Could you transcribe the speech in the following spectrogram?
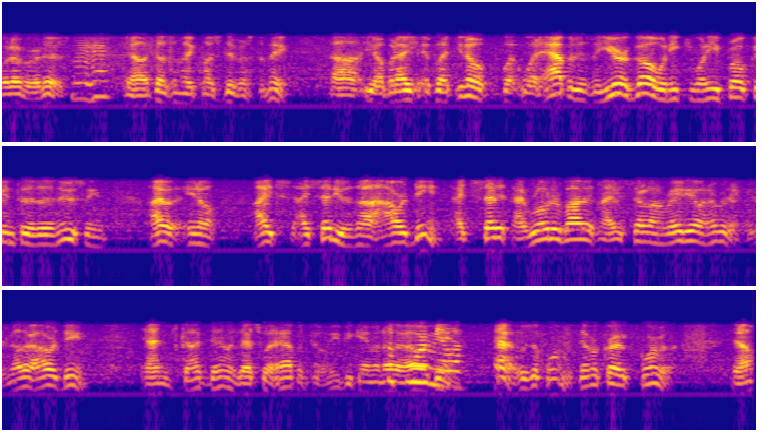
whatever it is. mm-hmm. You know, it doesn't make much difference to me. Uh, you know, but I, but you know, what what happened is a year ago when he when he broke into the news scene, I, you know, I I said he was another Howard Dean. I said it, I wrote about it, and I said it on radio and everything. He another Howard Dean, and God damn it, that's what happened to him. He became another The formula. Yeah, it was a formula, Democratic formula. You know,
